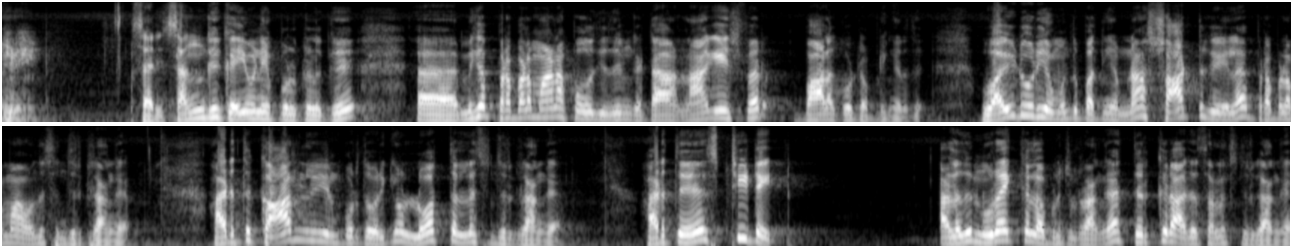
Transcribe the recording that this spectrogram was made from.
சாரி சங்கு கைவினைப் பொருட்களுக்கு மிக பிரபலமான பகுதி எதுன்னு கேட்டால் நாகேஸ்வர் பாலக்கோட் அப்படிங்கிறது. வைடூரியம் வந்து பார்த்திங்க அப்படின்னா ஷாட்டு கையில் பிரபலமாக வந்து செஞ்சுருக்கிறாங்க. அடுத்து கார்னலியன் பொறுத்த வரைக்கும் லோத்தலில் செஞ்சுருக்கிறாங்க. அடுத்து ஸ்ட்ரீடைட் அல்லது நுரைக்கல் அப்படின்னு சொல்கிறாங்க தெற்கு ராஜஸ்தானில் செஞ்சுருக்காங்க.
